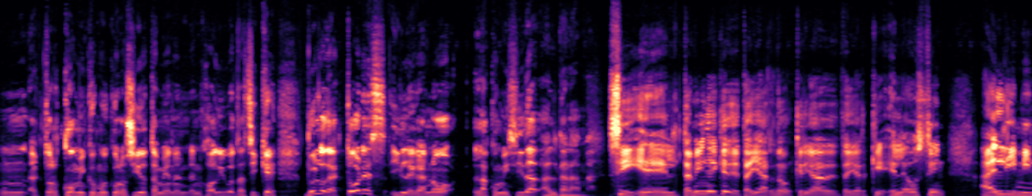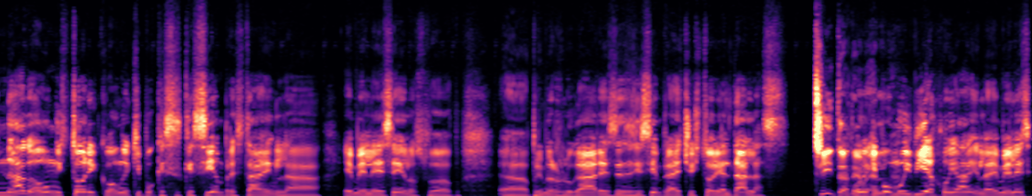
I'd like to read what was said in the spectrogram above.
un actor cómico muy conocido también en Hollywood. Así que duelo de actores y le ganó la comicidad al drama. Sí, el- también hay que detallar, ¿no? Quería detallar que el Austin ha eliminado a un histórico, a un equipo que, que siempre está en la MLS, en los uh, uh, primeros lugares, es decir, siempre ha hecho historia, el Dallas. Sí, Un el- equipo muy viejo ya en la MLS.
